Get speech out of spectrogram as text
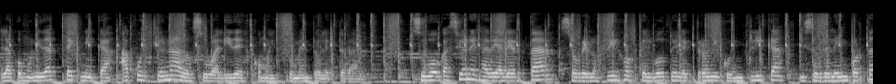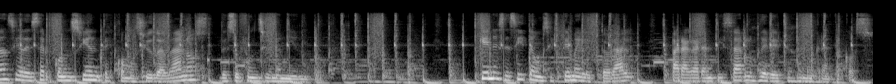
la comunidad técnica ha cuestionado su validez como instrumento electoral. Su vocación es la de alertar sobre los riesgos que el voto electrónico implica y sobre la importancia de ser conscientes como ciudadanos de su funcionamiento. ¿Qué necesita un sistema electoral para garantizar los derechos democráticos?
